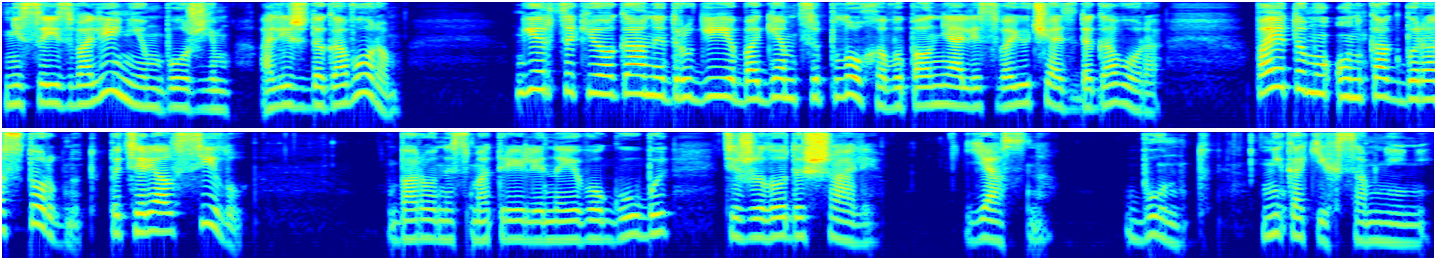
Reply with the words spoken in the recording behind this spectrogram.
не соизволением Божьим, а лишь договором. Герцог Иоганн и другие богемцы плохо выполняли свою часть договора, поэтому он как бы расторгнут, потерял силу. Бароны смотрели на его губы, тяжело дышали. Ясно. Бунт. Никаких сомнений.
